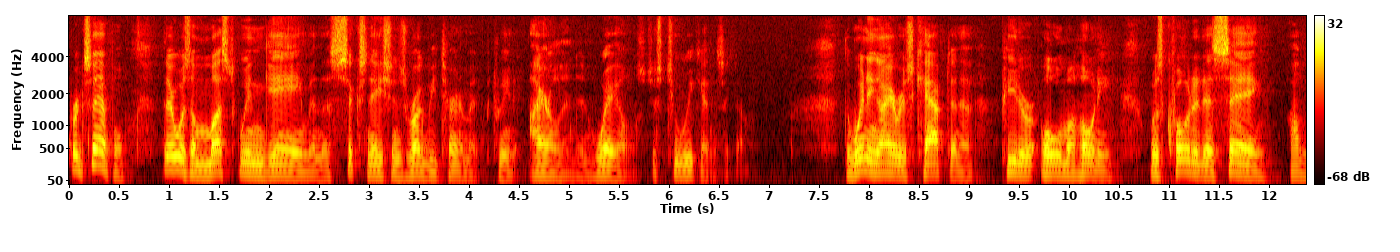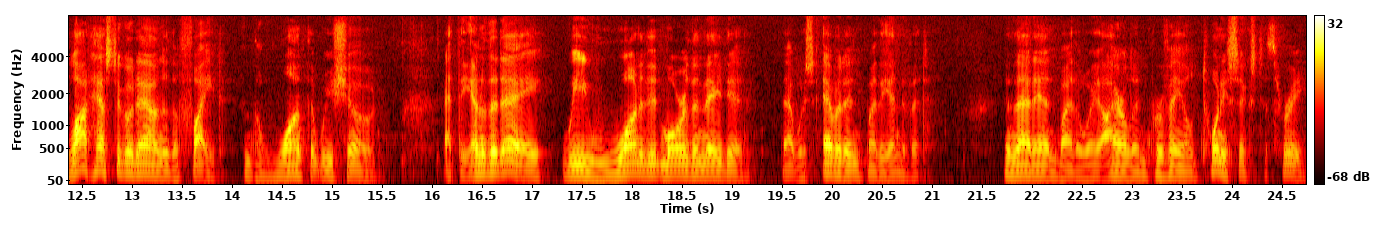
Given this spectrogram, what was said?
For example, there was a must win game in the Six Nations rugby tournament between Ireland and Wales just two weekends ago. The winning Irish captain, uh, Peter O'Mahony, was quoted as saying, A lot has to go down to the fight and the want that we showed. At the end of the day, we wanted it more than they did. That was evident by the end of it. In that end, by the way, Ireland prevailed 26 to 3.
